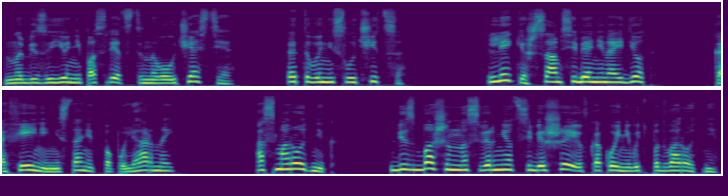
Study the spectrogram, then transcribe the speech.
Но без ее непосредственного участия этого не случится. Лекиш сам себя не найдет, кофейня не станет популярной, а смородник безбашенно свернет себе шею в какой-нибудь подворотне.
